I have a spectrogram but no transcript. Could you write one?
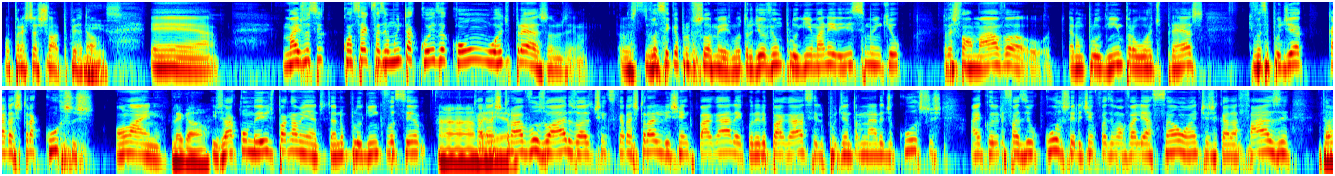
O PrestaShop, perdão. Isso. É, Mas você consegue fazer muita coisa com o WordPress. Você que é professor mesmo. Outro dia eu vi um plugin maneiríssimo em que eu transformava. Era um plugin para o WordPress que você podia cadastrar cursos online. Legal. E já com meio de pagamento. Então era um plugin que você Ah, maneiro. cadastrava o usuário, o usuário tinha que se cadastrar, ele tinha que pagar, aí quando ele pagasse, ele podia entrar na área de cursos, aí quando ele fazia o curso, ele tinha que fazer uma avaliação antes de cada fase. Então,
